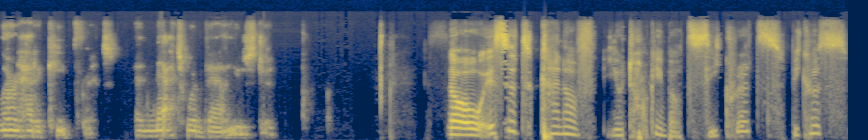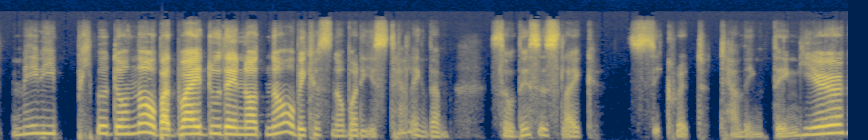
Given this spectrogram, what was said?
learn how to keep friends. And that's what values do. So, is it kind of you're talking about secrets? Because maybe people don't know, but why do they not know? Because nobody is telling them. So, this is like secret telling thing here.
